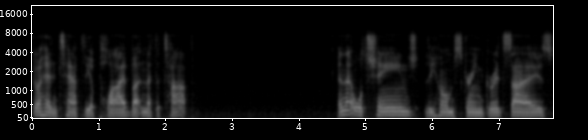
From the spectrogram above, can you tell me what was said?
go ahead and tap the apply button at the top. And that will change the home screen grid size,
